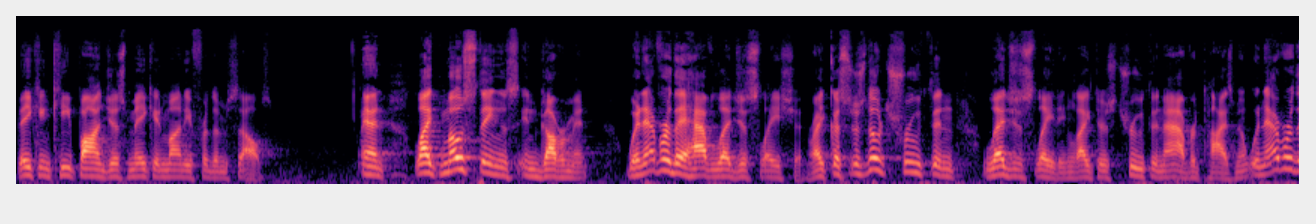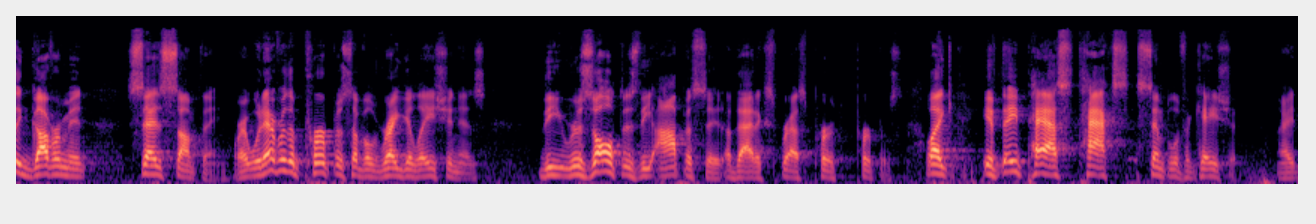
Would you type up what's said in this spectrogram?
they can keep on just making money for themselves. And like most things in government, whenever they have legislation, right? Because there's no truth in legislating like there's truth in advertisement. Whenever the government says something, right, whatever the purpose of a regulation is, the result is the opposite of that express pur- purpose. Like if they pass tax simplification, right,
